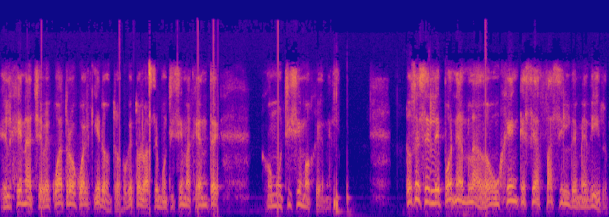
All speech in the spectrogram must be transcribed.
el gen HB4 o cualquier otro, porque esto lo hace muchísima gente con muchísimos genes. Entonces se le pone al lado un gen que sea fácil de medir.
